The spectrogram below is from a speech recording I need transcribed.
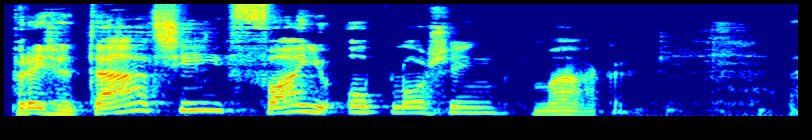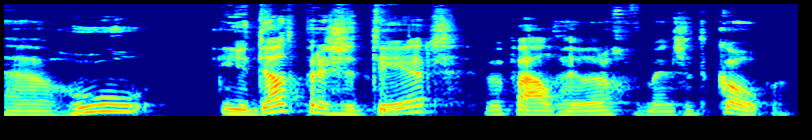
presentatie van je oplossing maken. hoe je dat presenteert bepaalt heel erg of mensen het kopen.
